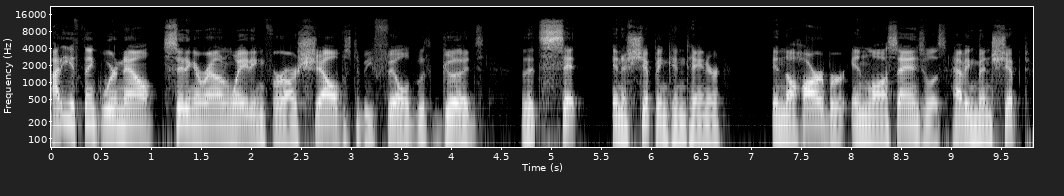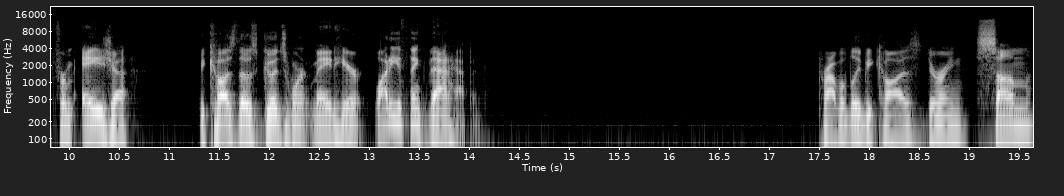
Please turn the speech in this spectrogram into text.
How do you think we're now sitting around waiting for our shelves to be filled with goods that sit in a shipping container in the harbor in Los Angeles, having been shipped from Asia because those goods weren't made here? Why do you think that happened? Probably because during some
